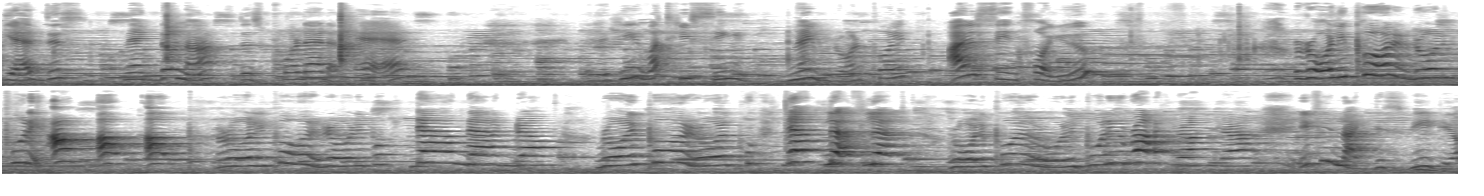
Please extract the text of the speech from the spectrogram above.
Get this McDonald's, this potato head. He, what he's singing? Maybe Ron Polly. I'll sing for you. Rolly poly, rolly poly, up, up, up. Rolly poly, rolly poly, down, down, down. Rolly poly, rolly poly, left, left, left. Rolly poly, rolly poly, right, right, right. If you like this video,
